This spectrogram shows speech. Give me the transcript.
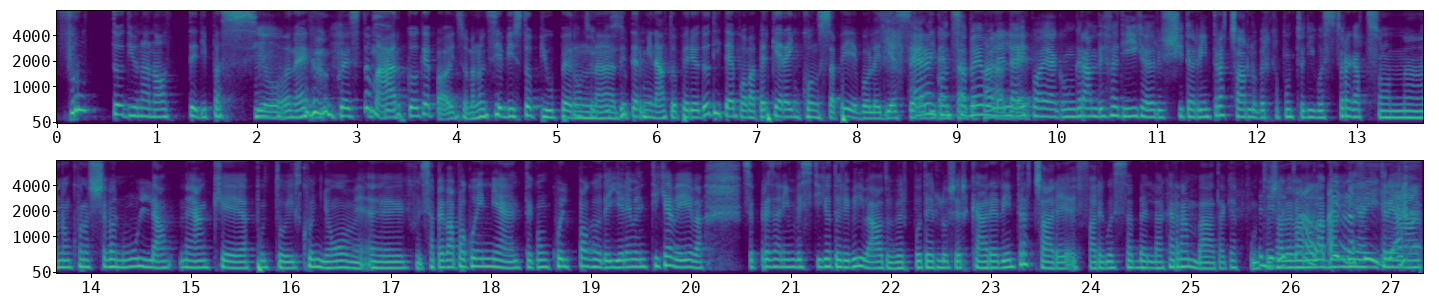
frutto frutto di una notte di passione con questo Marco sì. che poi insomma non si è visto più per non un determinato più. periodo di tempo ma perché era inconsapevole di essere era inconsapevole padre. lei poi con grande fatica è riuscita a rintracciarlo perché appunto di questo ragazzo non, non conosceva nulla neanche appunto il cognome eh, sapeva poco e niente con quel poco degli elementi che aveva si è presa un investigatore privato per poterlo cercare rintracciare e fare questa bella carrambata che appunto avevano la bambina di tre anni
